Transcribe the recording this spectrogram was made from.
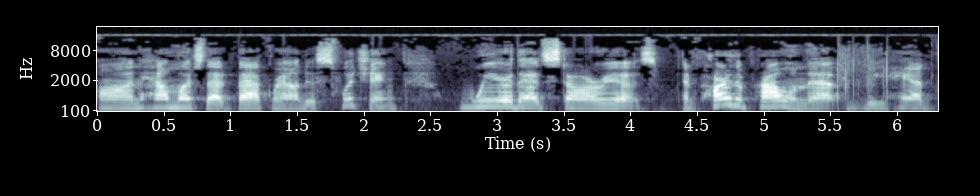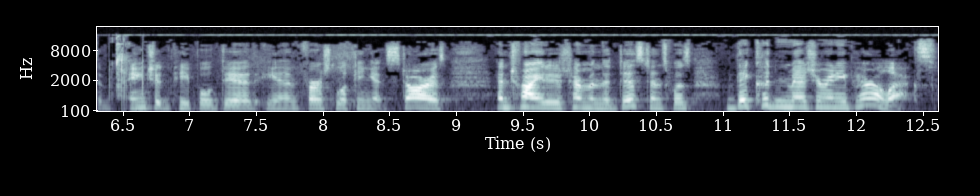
on how much that background is switching, where that star is. And part of the problem that we had, the ancient people did in first looking at stars and trying to determine the distance was they couldn't measure any parallax.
